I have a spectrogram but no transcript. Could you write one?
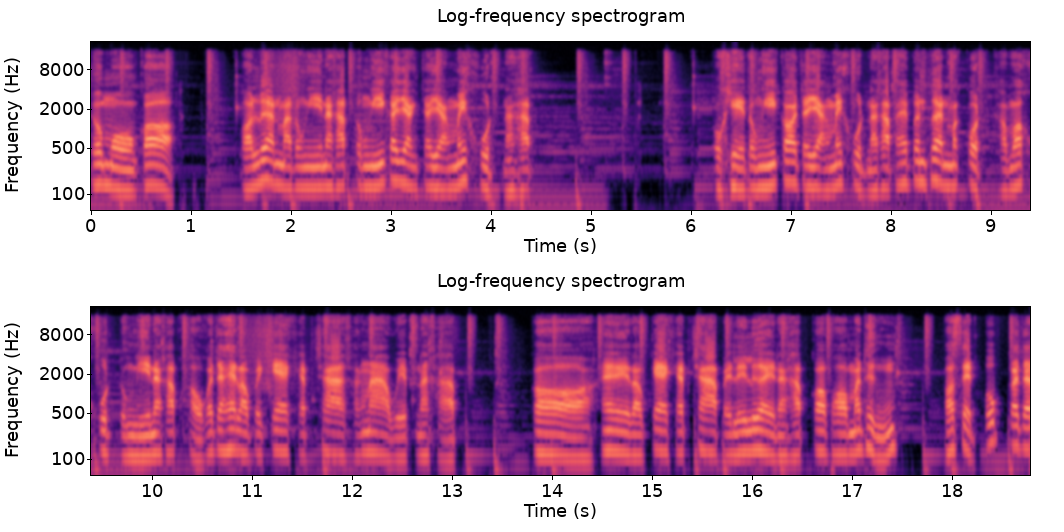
ชั่วโมงก็พอเลื่อนมาตรงนี้นะครับ ตรงนี้ก็ยังจะยังไม่ขุดนะครับ โอเค ตรงนี้ก็จะยังไม่ขุดนะครับ ให้เพื่อนๆมากดคำว่าขุดตรงนี้นะครับ เขาก็จะให้เราไปแก้แคปชั่นข้างหน้าเว็บนะครับ ก็ให้เราแก้แคปชั่นไปเรื่อยๆนะครับ ก็พอมาถึงพอเสร็จปุ๊บก็จะ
